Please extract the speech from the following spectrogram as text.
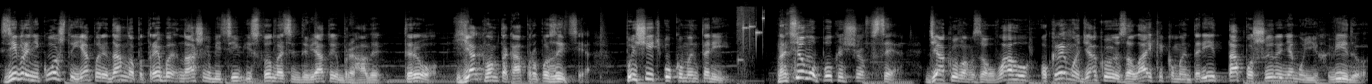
зібрані кошти я передам на потреби наших бійців із 129-ї бригади ТРО. Як вам така пропозиція? Пишіть у коментарі. На цьому поки що все. Дякую вам за увагу. Окремо дякую за лайки, коментарі та поширення моїх відео.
